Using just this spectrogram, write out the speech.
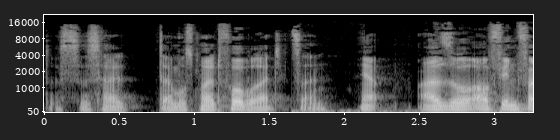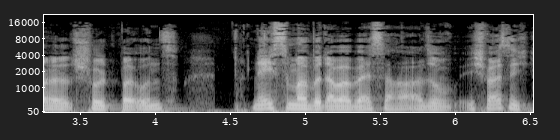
das ist halt, da muss man halt vorbereitet sein. Ja, also auf jeden Fall Schuld bei uns. Nächstes Mal wird aber besser. Also ich weiß nicht,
